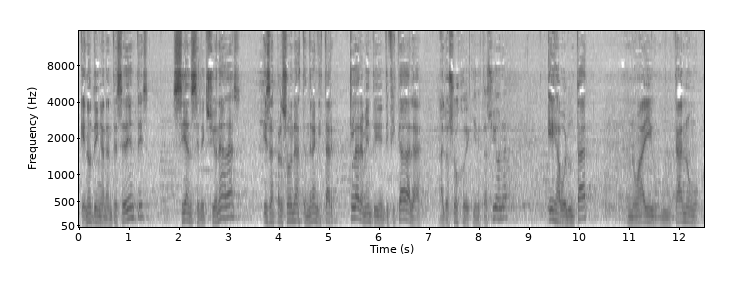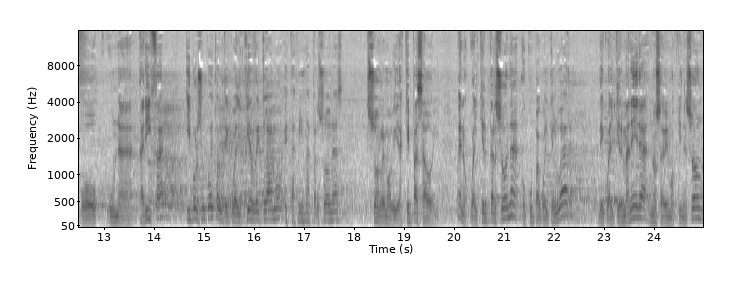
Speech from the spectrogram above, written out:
que no tengan antecedentes, sean seleccionadas, esas personas tendrán que estar claramente identificadas a los ojos de quien estaciona, es a voluntad, no hay un canon o una tarifa y por supuesto ante cualquier reclamo estas mismas personas son removidas. ¿Qué pasa hoy? Bueno, cualquier persona ocupa cualquier lugar, de cualquier manera, no sabemos quiénes son,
